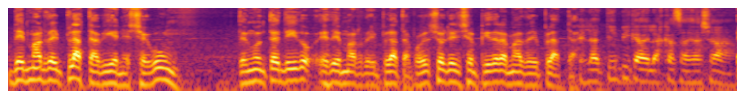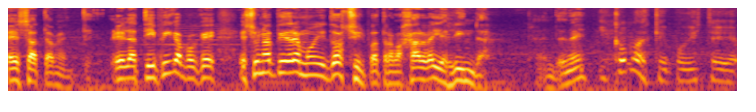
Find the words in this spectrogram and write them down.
de Mar del Plata viene, según tengo entendido, es de Mar del Plata, por eso le dicen piedra Mar del Plata. Es la típica de las casas de allá. Exactamente, es la típica porque es una piedra muy dócil para trabajarla y es linda, ¿entendés? ¿Y cómo es que pudiste?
